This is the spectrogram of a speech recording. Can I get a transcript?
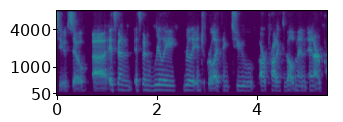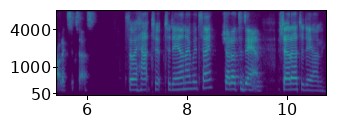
too. So uh, it's been it's been really really integral, I think, to our product development and our product success. So a hat tip to Dan, I would say. Shout out to Dan. Shout out to Dan.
